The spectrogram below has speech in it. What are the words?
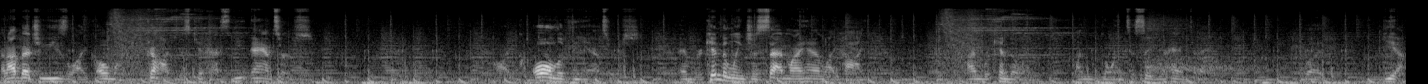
And I bet you he's like, oh my god, this kid has the answers. Like, all of the answers. And Rekindling just sat in my hand like, hi, I'm Rekindling. I'm going to sit in your hand today. But, yeah.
